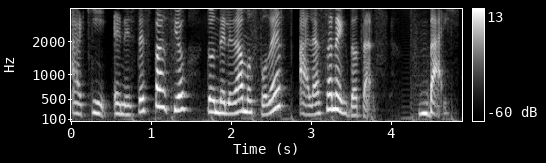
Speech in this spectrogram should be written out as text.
aquí en este espacio donde le damos poder a las anécdotas. Bye.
